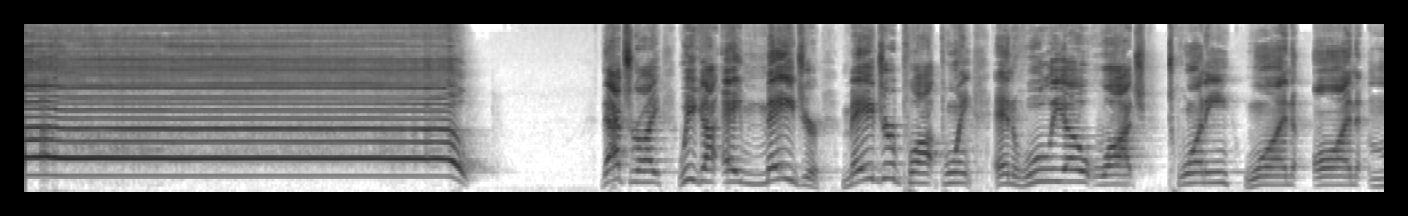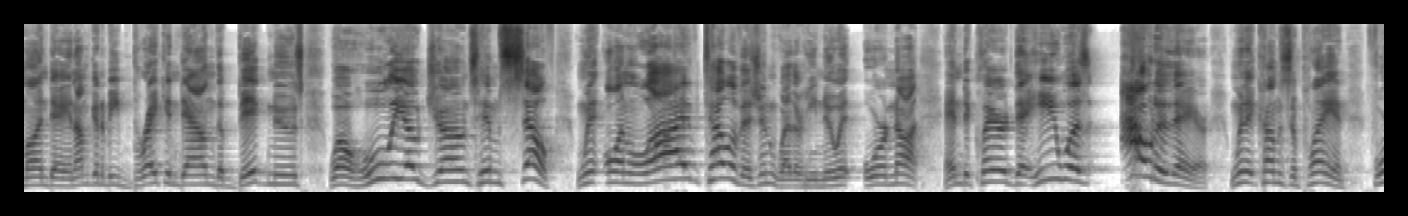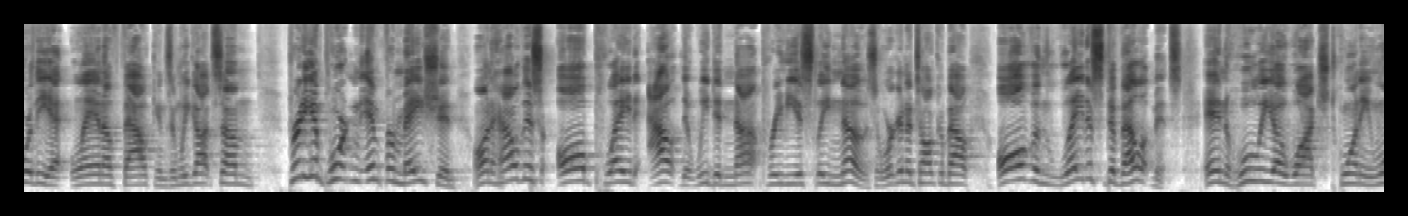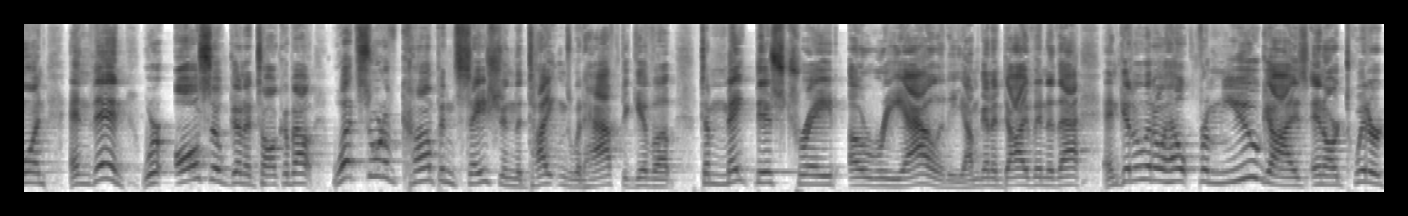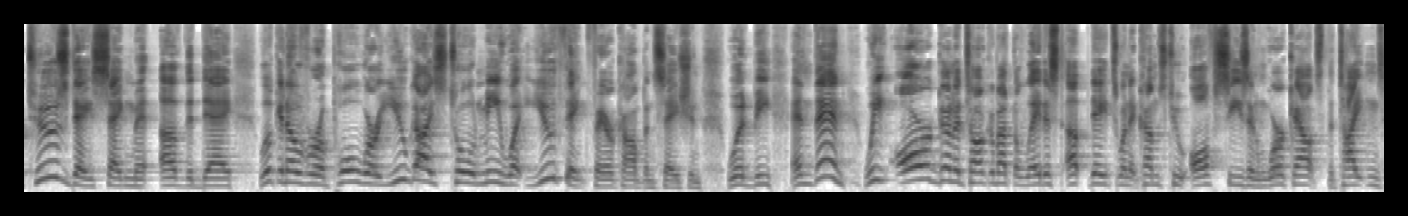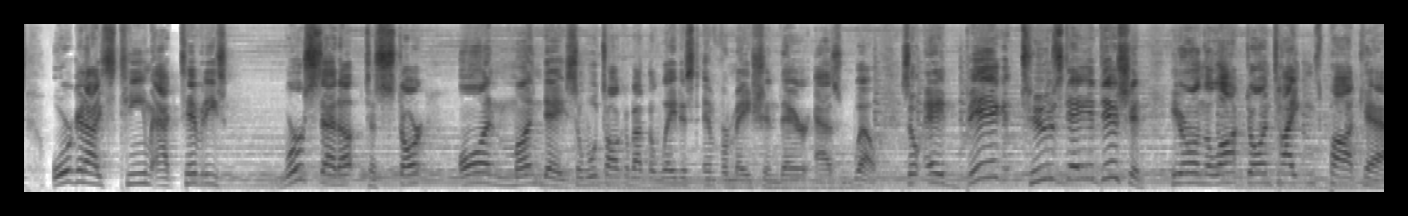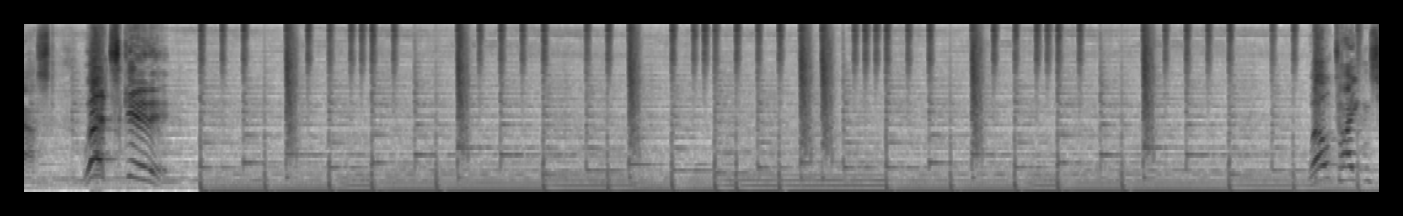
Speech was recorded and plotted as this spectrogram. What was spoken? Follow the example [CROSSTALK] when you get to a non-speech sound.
That's right, we got a major, major plot point and Julio Watch 21 on Monday. And I'm going to be breaking down the big news. Well, Julio Jones himself went on live television, whether he knew it or not, and declared that he was out of there when it comes to playing for the Atlanta Falcons. And we got some pretty important information on how this all played out that we did not previously know. So, we're going to talk about all the latest developments in Julio Watch 21, and then we're also going to talk about what sort of compensation the Titans would have to give up to make this trade a reality. I'm going to dive into that and get a little help from you guys in our Twitter Tuesday segment of the day, looking over a poll where you guys told me what you think fair compensation would be. And then we are going to talk about the latest updates when it comes to off-season workouts. The Titans' organized team activities were set up to start on Monday. So we'll talk about the latest information there as well. So a big Tuesday edition here on the Locked On Titans podcast. Let's get it.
